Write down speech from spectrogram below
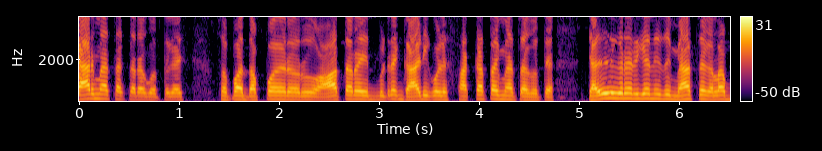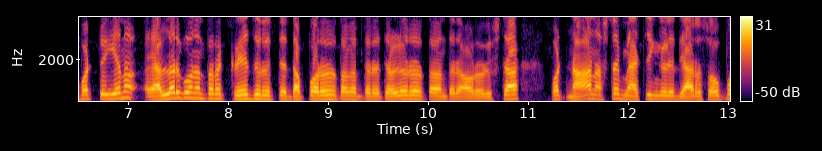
ಯಾರು ಮ್ಯಾಚ್ ಆಗ್ತಾರೆ ಗೊತ್ತು ಗೈಸ್ ಸ್ವಲ್ಪ ದಪ್ಪ ಇರೋರು ಆ ಥರ ಇದ್ಬಿಟ್ರೆ ಗಾಡಿಗಳು ಸಖತ್ತಾಗಿ ಮ್ಯಾಚ್ ಆಗುತ್ತೆ. ತೆಳ್ಳಗಿರೋರಿಗೆ ಇದು ಮ್ಯಾಚ್ ಆಗಲ್ಲ ಬಟ್ ಏನೋ ಎಲ್ಲರಿಗೂ ಒಂಥರ ಕ್ರೇಜ್ ಇರುತ್ತೆ. ದಪ್ಪರೋರು ತಗೊಂತಾರೆ ತೆಳ್ಳರೋರು ತಗೊಂತಾರೆ, ಅವ್ರವ್ರ ಇಷ್ಟ. ಬಟ್ ನಾನು ಅಷ್ಟೇ ಮ್ಯಾಚಿಂಗ್ ಹೇಳಿದ್ದು ಯಾರು ಸ್ವಲ್ಪ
